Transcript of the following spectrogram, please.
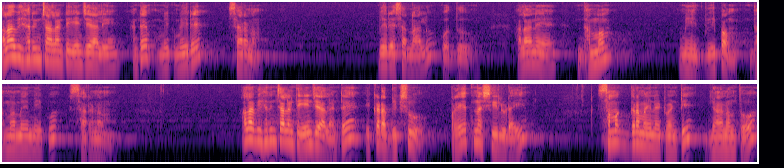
అలా విహరించాలంటే ఏం చేయాలి? అంటే మీకు మీరే శరణం. వేరే శరణాలు వద్దు. అలానే ధమ్మం మీ ద్వీపం ధమ్మమే మీకు శరణం. అలా విహరించాలంటే ఏం చేయాలంటే ఇక్కడ భిక్షు ప్రయత్నశీలుడై సమగ్రమైనటువంటి జ్ఞానంతో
